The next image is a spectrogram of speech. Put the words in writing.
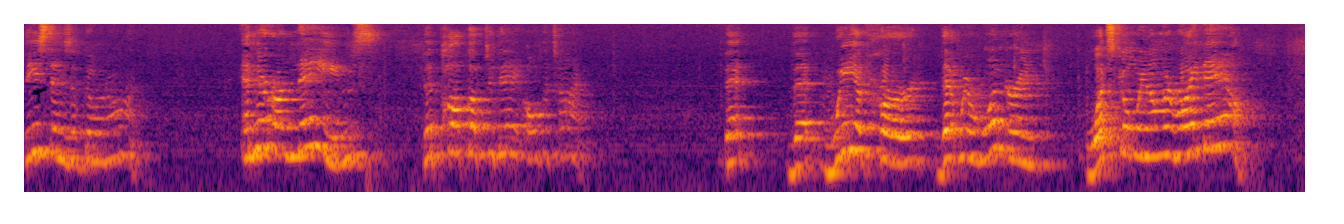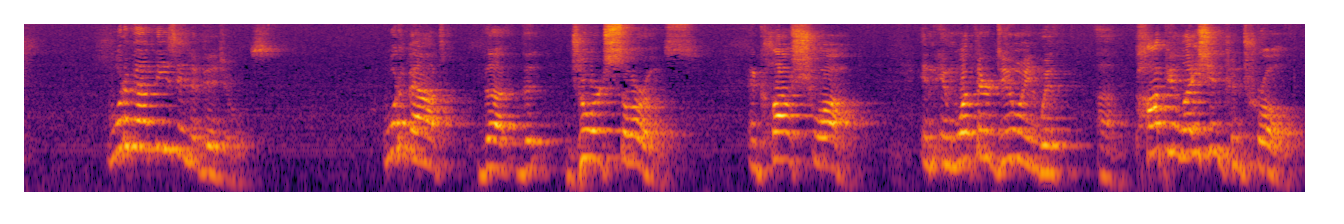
These things have gone on. And there are names that pop up today all the time. That that we have heard that we're wondering what's going on right now. What about these individuals? What about the, the George Soros and Klaus Schwab and, and what they're doing with uh, population control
